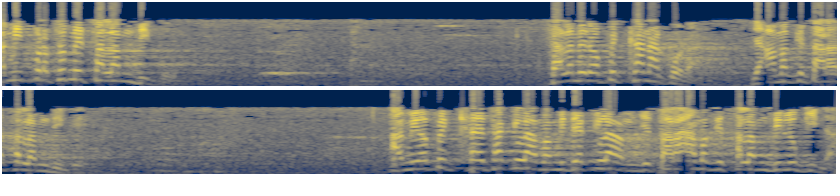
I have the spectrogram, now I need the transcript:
আমি প্রথমে সালাম দিব। সালামের অপেক্ষা না করা যে আমাকে তারা সালাম দিবে। আমি অপেক্ষায় থাকলাম, আমি দেখলাম যে তারা আমাকে সালাম দিল কিনা।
